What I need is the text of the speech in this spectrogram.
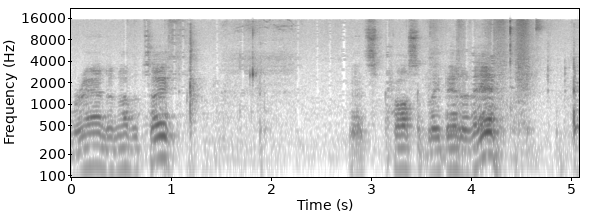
Come round another tooth. That's possibly better there. I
